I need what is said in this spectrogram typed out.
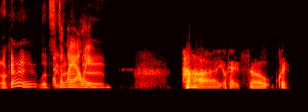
Okay, let's That's see up what my alley. Hi. Okay. So, quick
